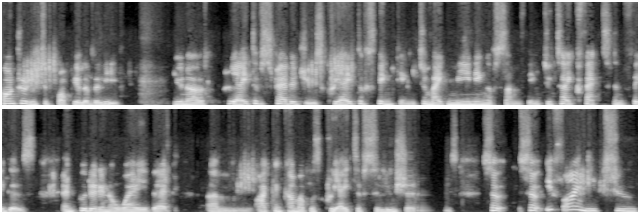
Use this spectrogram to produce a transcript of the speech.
contrary to popular belief. You know, creative strategies, creative thinking, to make meaning of something, to take facts and figures and put it in a way that um, I can come up with creative solutions. So, so if I need to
